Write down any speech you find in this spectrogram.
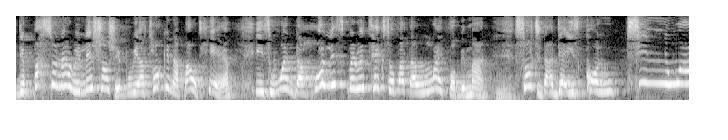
The personal relationship we are talking about here is when the Holy Spirit takes over the life of the man, mm. such that there is continual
